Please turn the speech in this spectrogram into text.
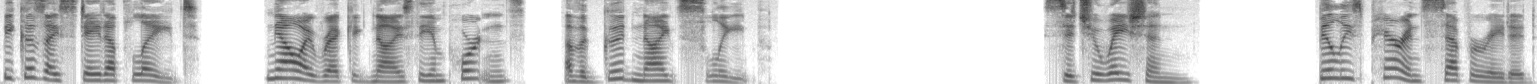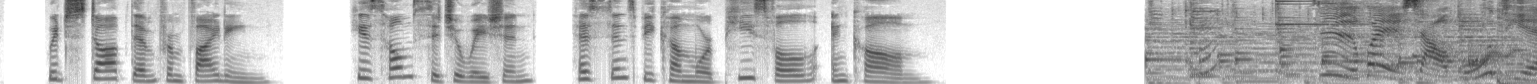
because I stayed up late. Now I recognize the importance of a good night's sleep. Situation. Billy's parents separated, which stopped them from fighting. His home situation has since become more peaceful and calm. 智慧小补帖。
